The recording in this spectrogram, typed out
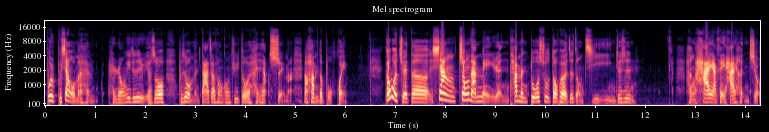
不不像我们很很容易，就是有时候不是我们搭交通工具都会很想睡嘛，然后他们都不会。可我觉得像中南美人，他们多数都会有这种基因，就是。很嗨呀、啊，可以嗨很久。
